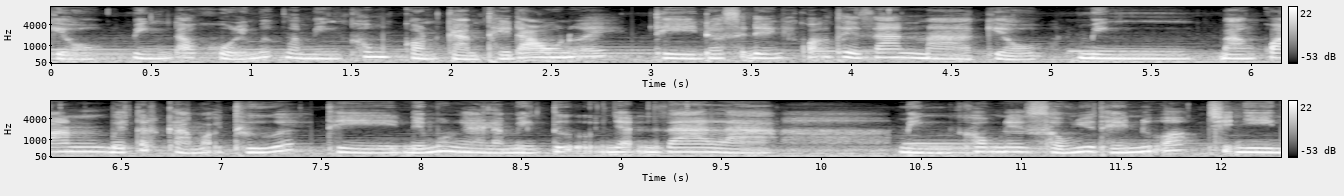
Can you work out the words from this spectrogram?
kiểu mình đau khổ đến mức mà mình không còn cảm thấy đau nữa ấy thì nó sẽ đến cái quãng thời gian mà kiểu mình bàng quan với tất cả mọi thứ ấy. Thì đến một ngày là mình tự nhận ra là mình không nên sống như thế nữa. Chị nhìn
